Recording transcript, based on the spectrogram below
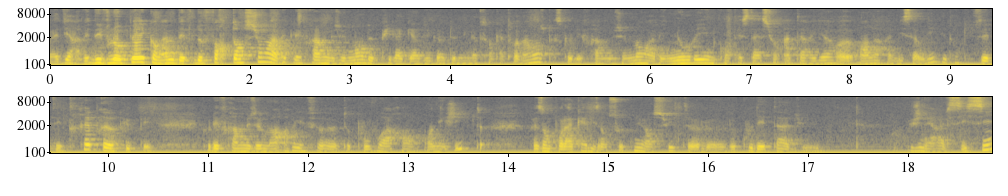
on va dire, avaient développé quand même de fortes tensions avec les frères musulmans depuis la guerre du Golfe de 1991, parce que les frères musulmans avaient nourri une contestation intérieure euh, en Arabie Saoudite, et donc ils étaient très préoccupés les frères musulmans arrivent euh, au pouvoir en, Égypte, raison pour laquelle ils ont soutenu ensuite euh, le, coup d'État du, général Sisi.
